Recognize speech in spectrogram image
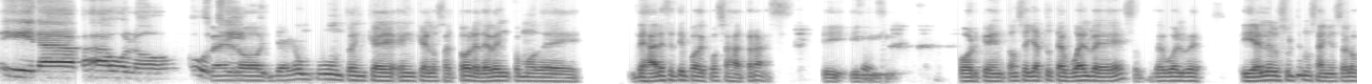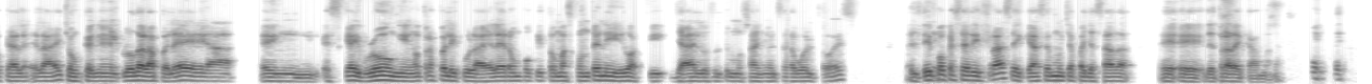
Mira, Paolo, Pero llega un punto en que, en que los actores deben como de dejar ese tipo de cosas atrás. Y, porque entonces ya tú te vuelves eso, tú te vuelves, y él en los últimos años eso es lo que él, ha hecho, aunque en el Club de la Pelea, en Escape Room y en otras películas él era un poquito más contenido, aquí ya en los últimos años él se ha vuelto eso. El tipo que se disfraza y que hace mucha payasada eh, eh, detrás de cámara.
